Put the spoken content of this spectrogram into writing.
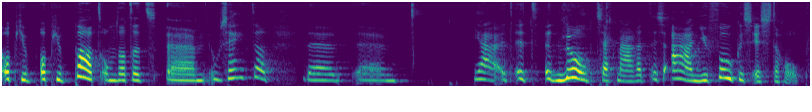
op je, op je pad, omdat het, um, hoe zeg ik dat? De, um, ja, het, het, het loopt, zeg maar. Het is aan, je focus is erop.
